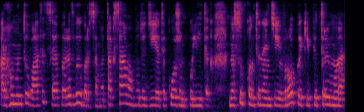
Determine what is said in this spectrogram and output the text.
аргументувати це перед виборцями. Так само буде діяти кожен політик на субконтиненті Європи, який підтримує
